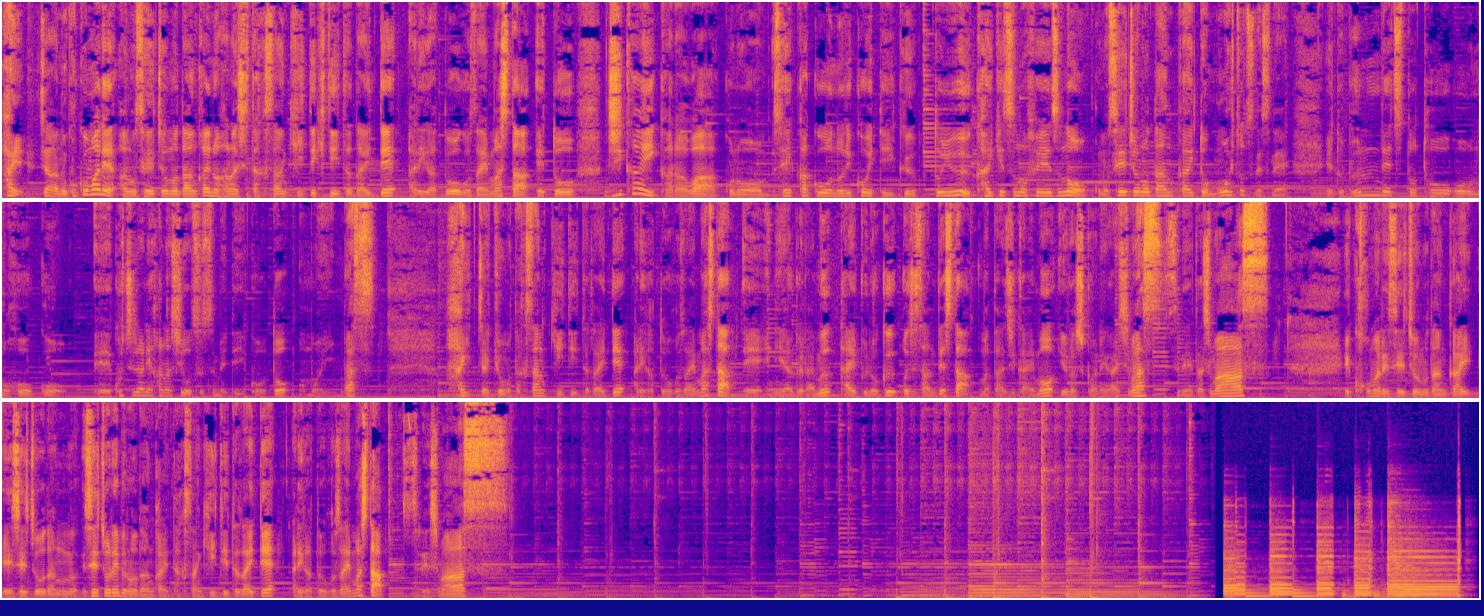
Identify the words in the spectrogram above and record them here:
はい。じゃあ、あの、ここまで、あの、成長の段階の話、たくさん聞いてきていただいて、ありがとうございました。えっと、次回からは、この、性格を乗り越えていくという解決のフェーズの、この成長の段階と、もう一つですね、えっと、分裂と統合の方向、えー、こちらに話を進めていこうと思います。はい。じゃあ今日もたくさん聞いていただいてありがとうございました。えー、エニアグラムタイプ6おじさんでした。また次回もよろしくお願いします。失礼いたします。ここまで成長の段階、成長段、成長レベルの段階、たくさん聞いていただいてありがとうございました。失礼します。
